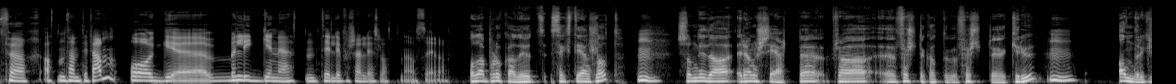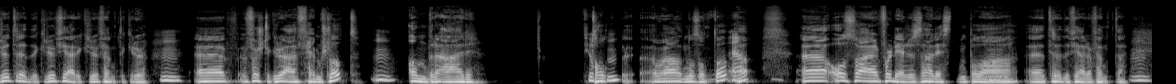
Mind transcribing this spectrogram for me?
før 1855, og eh, beliggenheten til de forskjellige slottene osv. Og da plukka de ut 61 slott, Mm. som de da rangerte fra eh, første, første crew, Mm. andre crew, tredje crew, fjerde crew, femte crew. Mm. Eh, første crew er fem slott, Mm. andre er 14. Tolv- ja, noe sånt noe. Ja. Ja. Og så er, fordeler seg resten på da eh, tredje, fjerde og femte. Mm.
